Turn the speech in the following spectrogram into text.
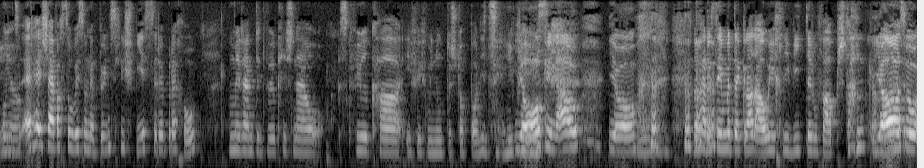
Und Ja. er ist einfach so wie so ein Bünzli Spiesser rübergekommen. Und wir haben dort wirklich schnell das Gefühl gehabt, in fünf Minuten stoppt die Polizei bei Ja, genau. Ja. Nachher sind wir dann gerade alle ein bisschen weiter auf Abstand gegangen. ja, so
